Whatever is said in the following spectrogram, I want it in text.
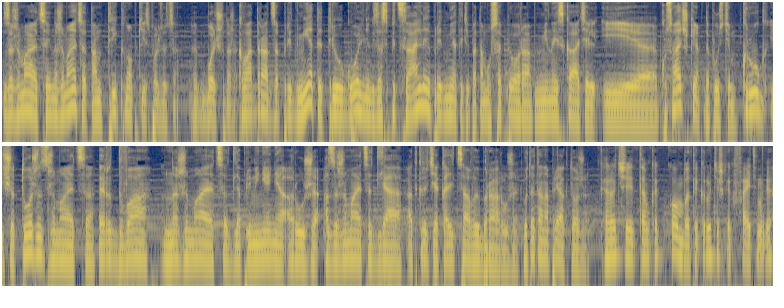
зажимаются и нажимаются, там три кнопки используются, э, больше даже. Квадрат за предметы, треугольник за специальные предметы, типа там у сапера миноискатель и э, кусачки, допустим. Круг еще тоже зажимается, R2 нажимается для применения оружия, а зажимается для открытия кольца выбора оружия. Вот это напряг тоже. Короче, там как комбо ты крутишь, как в файтингах.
